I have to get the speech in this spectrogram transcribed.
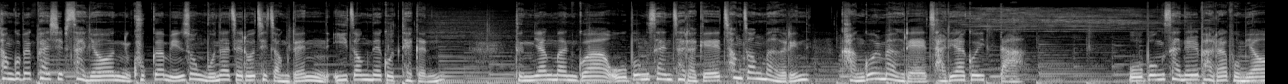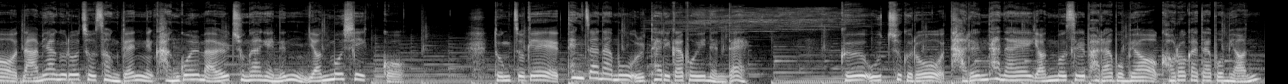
1984년 국가민속문화재로 지정된 이정래 고택은 등량만과 오봉산 자락의 청정마을인 강골마을에 자리하고 있다. 오봉산을 바라보며 남향으로 조성된 강골마을 중앙에는 연못이 있고 동쪽에 탱자나무 울타리가 보이는데 그 우측으로 다른 하나의 연못을 바라보며 걸어가다 보면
